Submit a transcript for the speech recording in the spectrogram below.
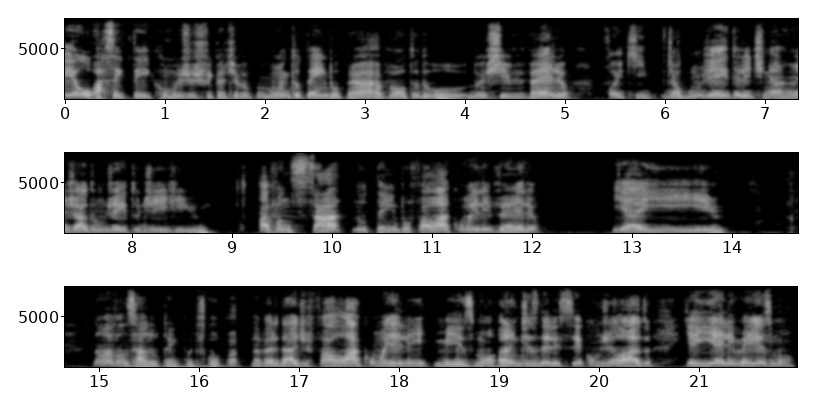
eu aceitei como justificativa por muito tempo para a volta do, do Steve velho foi que, de algum jeito, ele tinha arranjado um jeito de avançar no tempo, falar com ele velho, e aí. Não avançar no tempo, desculpa. Na verdade, falar com ele mesmo antes dele ser congelado, e aí ele mesmo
